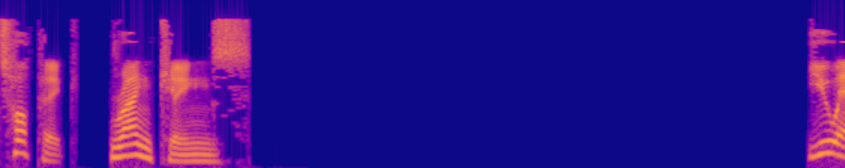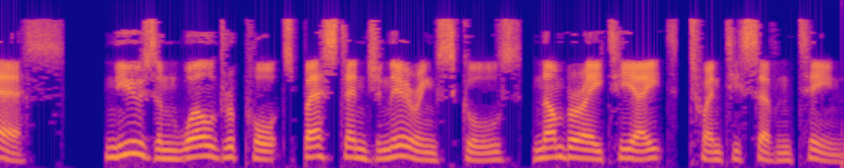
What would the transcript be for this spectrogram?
Topic: Rankings U.S. News & World Report's Best Engineering Schools, number 88 2017.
